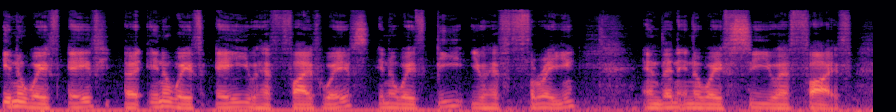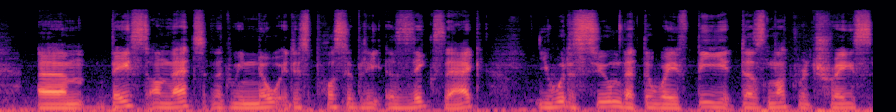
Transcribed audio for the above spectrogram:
in a wave A uh, in a wave A you have five waves in a wave B you have three and then in a wave C you have five um, based on that that we know it is possibly a zigzag you would assume that the wave B does not retrace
